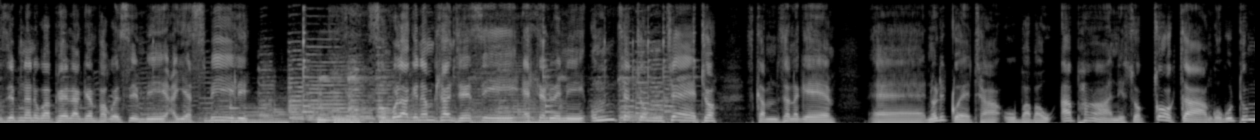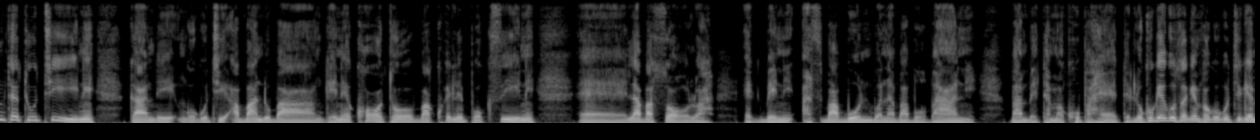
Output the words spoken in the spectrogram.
imizuzu ebunani kwaphela ngemva kwesimbi yesibili. Khumbula-ke namhlanje ehlelweni umthetho mthetho sikhambisana-ke eh noligqwetha ubaba uaphane sokucoca ngokuthi umthetho uthini kanti ngokuthi abantu bangene khotho bakhwele eboxini eh labasolwa. Ekubeni asibaboni bona babobani bambethe amakhupha head lokhu ke kuza ngemva kokuthi ke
